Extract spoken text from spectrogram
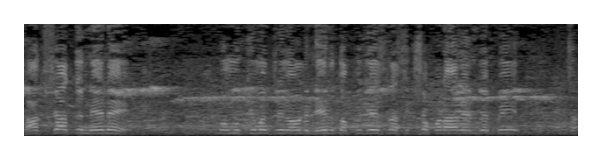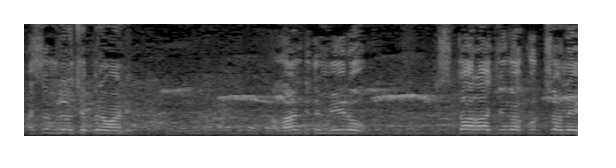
సాక్షాత్ నేనే ఉప ముఖ్యమంత్రిగా ఉండి నేను తప్పు చేసిన శిక్ష పడాలి అని చెప్పి అసెంబ్లీలో చెప్పిన వాడిని. అలాంటిది మీరు ఇష్టారాజ్యంగా కూర్చొని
